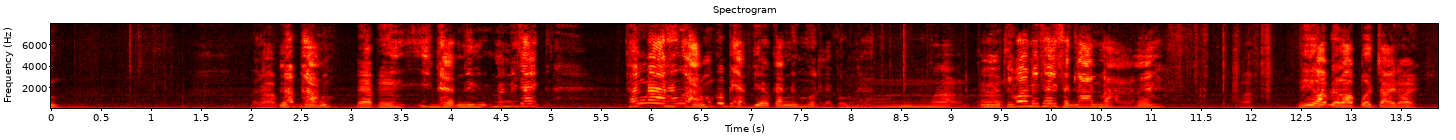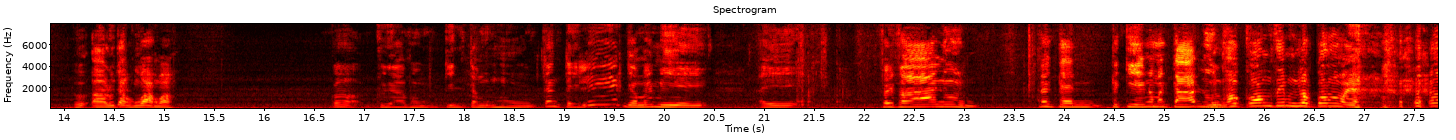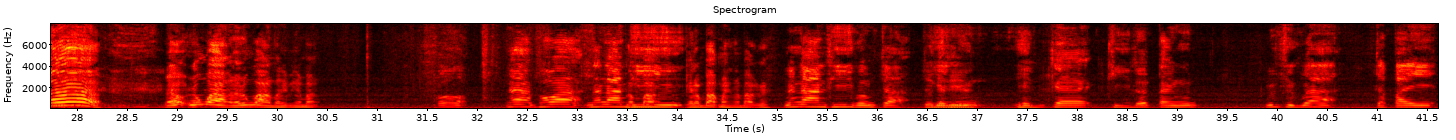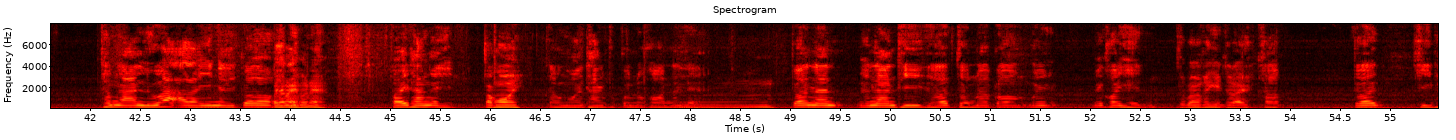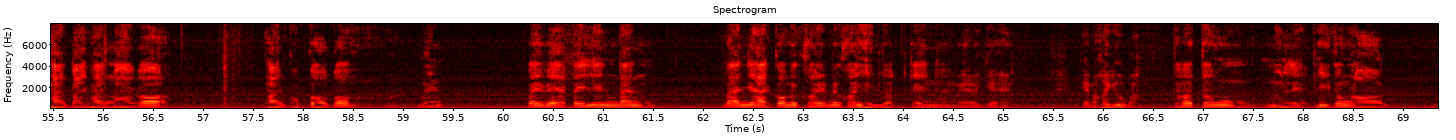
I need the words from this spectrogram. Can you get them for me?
นะครับ รับหลังแบบหนึ่งอีกอีกแบบหนึ่งมันไม่ใช่ ทั้งหน้าทั้งหลังมันก็แบบเดียวกันทั้งหมดแหละผมอืนะมมาหลังเออแต่ว่าไม่ใช่สัญญาณหมานะนี่ครับเดี๋ยวเราเปิดใจหน่อยรู้อ่ารู้จักลุงว่างป่ะก็คือผมกินตำบักหูตั้งแต่เล็กยังไม่มีไอ้ไอ้ไฟฟ้านู่น ตั้งแต่ตะเกียงน้ำมันก๊าซมึนู่งนเข้ากล้องสิมึงลบกล้องทำไมอะเออแล้วลุงว่างแล้วลุงว่างตอนนี้เป็นไงบ้างก็น่าเพราะว่านานๆทีลำบากแกลำบากไหมลำบากเลย นานๆทีผมจะเจอแกเห็นที เห็นแกขี่รถไปนู้นรู้สึกว่าจะไปทำงานหรือว่าอะไรยังไงก็ไปทางไหนไปทางไหนไปทางไอ้เตางอยเตางอยทางสกลนครนั่นแหละอืมก็นานนานๆทีแต่ว่าส่วนมากก็ไม่ ไม่ค่อยเห็นชาวบ้านเขาเห็นเท่าไหร่ครับแต่ว่าขี่ผ่านไปผ่านมาก็ ผ่านกกอกก็ไม่ไปแวะไปเล่นบ้านบ้านญาติก็ไม่ค่อย ไม่ค่อยเห็นรถแกอืมนะไม่เอาแก แกไม่ค่อยอยู่ป่ะแต่ว่าต้องนู่นแหละพี่ต้องรอ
